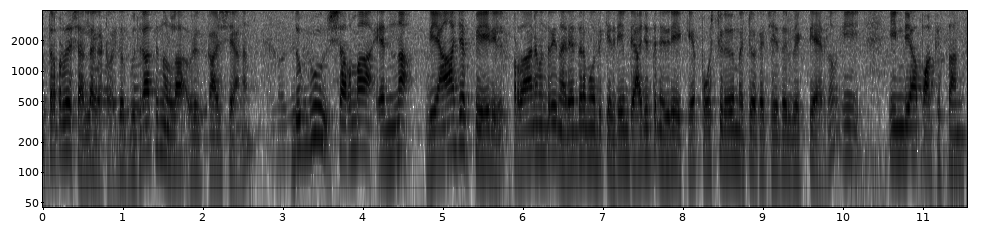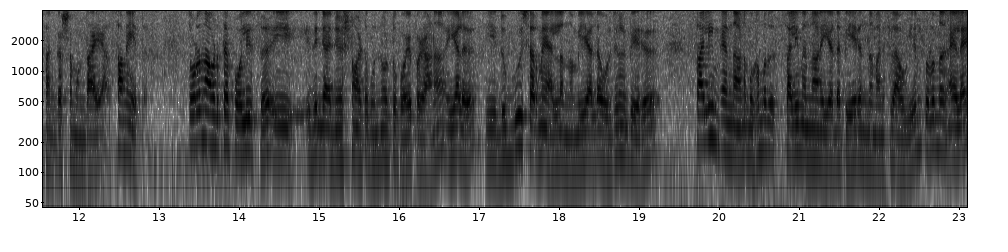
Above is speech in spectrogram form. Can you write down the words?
ഉത്തർപ്രദേശ് അല്ല കേട്ടോ. ഇത് ഗുജറാത്തിൽ നിന്നുള്ള ഒരു കാഴ്ചയാണ്. ദുഗു ശർമ്മ എന്ന വ്യാജ പേരിൽ പ്രധാനമന്ത്രി നരേന്ദ്രമോദിക്കെതിരെയും രാജ്യത്തിനെതിരെയൊക്കെ പോസ്റ്റ് ഇടുകയും മറ്റുമൊക്കെ ചെയ്ത ഒരു വ്യക്തിയായിരുന്നു ഈ ഇന്ത്യ പാകിസ്ഥാൻ സംഘർഷമുണ്ടായ സമയത്ത്. തുടർന്ന് അവിടുത്തെ പോലീസ് ഈ ഇതിന്റെ അന്വേഷണമായിട്ട് മുന്നോട്ട് പോയപ്പോഴാണ് ഇയാൾ ഈ ദുഗു ശർമ്മ അല്ലെന്നും ഇയാളുടെ ഒറിജിനൽ പേര് സലീം എന്നാണ് മുഹമ്മദ് സലീം എന്നാണ് ഇയാളുടെ പേരെന്ന് മനസ്സിലാവുകയും തുടർന്ന് അയാളെ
